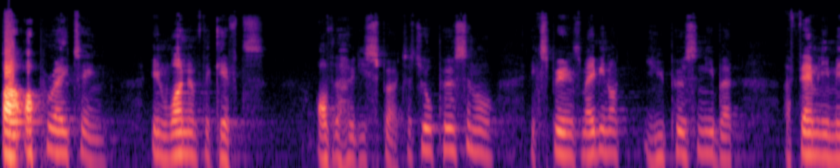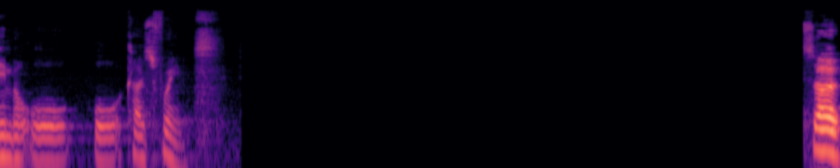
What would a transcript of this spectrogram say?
by operating in one of the gifts of the Holy Spirit. It's your personal experience, maybe not you personally, but a family member or, or a close friend. So,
